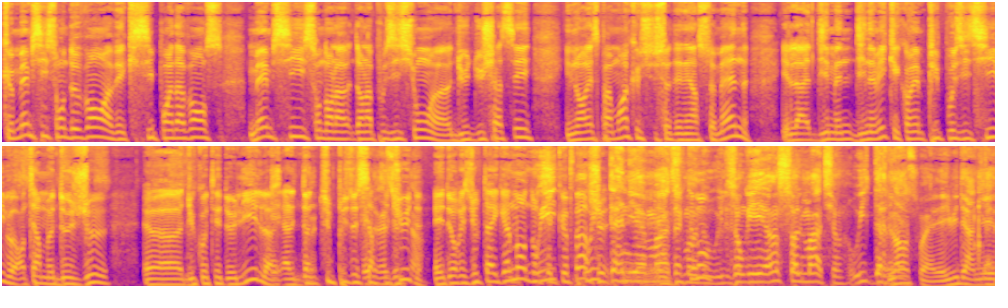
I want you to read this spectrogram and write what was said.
que même s'ils sont devant avec six points d'avance, même s'ils sont dans la, dans la position euh, du, du chassé, il n'en reste pas moins que sur ces dernières semaines, et la dynamique est quand même plus positive en termes de jeu. Euh, du côté de Lille, Et- elle donne plus de de certitude et de résultats également. Donc Huit, quelque part, huit je- derniers matchs. Manu. Ils ont gagné un seul match. Hein. Huit derniers. Lance, ouais, les huit derniers,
